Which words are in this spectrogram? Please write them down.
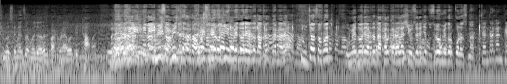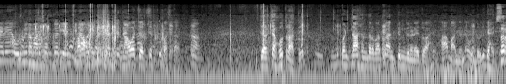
शिवसेनेचा उमेदवारच पाठवण्यावरती ठाम आहे. उमेदवारी अर्ज दाखल करणार आहे. तुमच्यासोबत उमेदवारी अर्ज दाखल करायला शिवसेनेचे दुसरे उमेदवार कोण असणार? चंद्रकांत खैरे उर्मिला मार्तोंडकर यांची नावं. चर्चेत आहेत. नावं चर्चेत खूप असतात. हां. चर्चा होत राहते. पण त्या संदर्भातला अंतिम निर्णय जो आहे हा माननीय उद्धवजी जाहीर सर.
